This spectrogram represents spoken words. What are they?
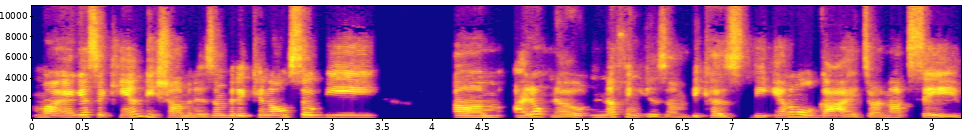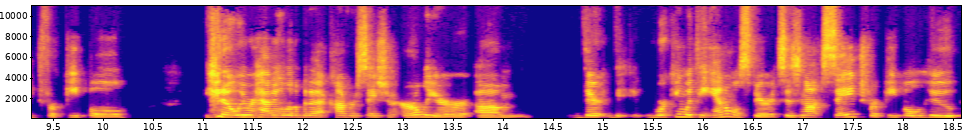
My, i guess it can be shamanism but it can also be um i don't know nothingism because the animal guides are not saved for people you know, we were having a little bit of that conversation earlier. Um, there, the, working with the animal spirits is not safe for people who,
